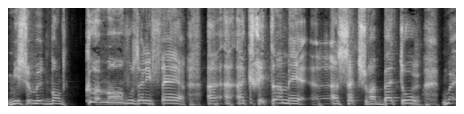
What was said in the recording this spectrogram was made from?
mais je me demande comment vous allez faire. Un, un- un crétin met un sac sur un bateau. Moi, Non,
